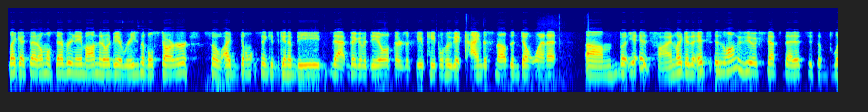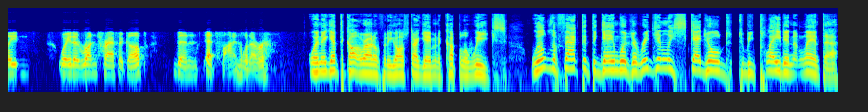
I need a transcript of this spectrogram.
Like I said, almost every name on there would be a reasonable starter. So I don't think it's going to be that big of a deal if there's a few people who get kind of snubbed and don't win it. Um, but yeah, it's fine. Like it's as long as you accept that it's just a blatant way to run traffic up, then that's fine. Whatever. When they get to Colorado for the All Star game in a couple of weeks, will the fact that the game was originally scheduled to be played in Atlanta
